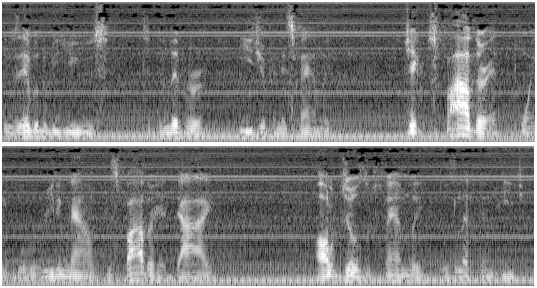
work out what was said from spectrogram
He was able to be used to deliver Egypt and his family. Jacob's father, at the point where we're reading now, his father had died. All of Joseph's family was left in Egypt.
